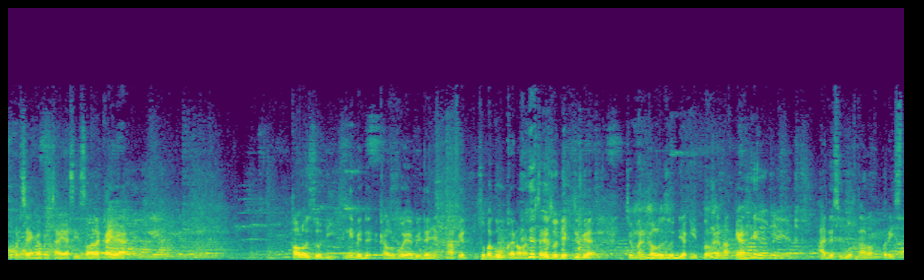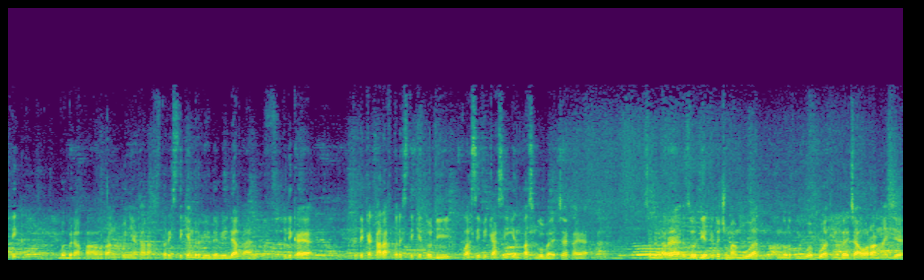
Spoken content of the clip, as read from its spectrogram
gue percaya nggak percaya sih soalnya kayak kalau zodi ini beda kalau gue ya bedanya maafin sumpah gue bukan orang percaya zodiak juga cuman kalau zodiak itu enaknya ada sebuah karakteristik. Beberapa orang punya karakteristik yang berbeda-beda kan. Jadi kayak ketika karakteristik itu diklasifikasiin pas gue baca kayak sebenarnya zodiak itu cuma buat menurut gue buat ngebaca orang aja.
